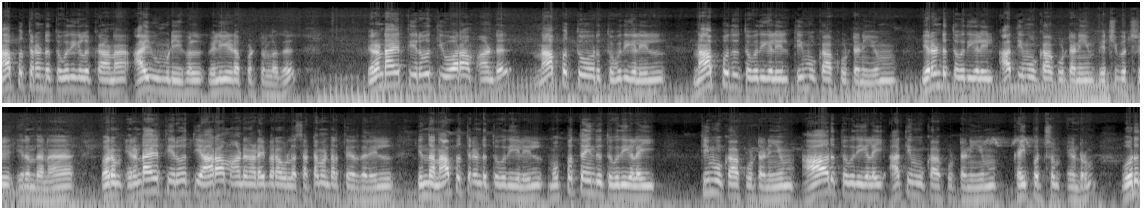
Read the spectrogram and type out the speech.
நாற்பத்தி ரெண்டு தொகுதிகளுக்கான ஆய்வு முடிவுகள் வெளியிடப்பட்டுள்ளது. இரண்டாயிரத்தி இருபத்தி ஓராம் ஆண்டு நாற்பத்தோரு தொகுதிகளில் நாற்பது தொகுதிகளில் திமுக கூட்டணியும் இரண்டு தொகுதிகளில் அதிமுக கூட்டணியும் வெற்றி பெற்று இருந்தன. வரும் இரண்டாயிரத்தி இருபத்தி ஆறாம் ஆண்டு நடைபெறவுள்ள சட்டமன்ற தேர்தலில் இந்த நாற்பத்தி ரெண்டு தொகுதிகளில் முப்பத்தைந்து தொகுதிகளை திமுக கூட்டணியும் ஆறு தொகுதிகளை அதிமுக கூட்டணியும் கைப்பற்றும் என்றும் ஒரு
